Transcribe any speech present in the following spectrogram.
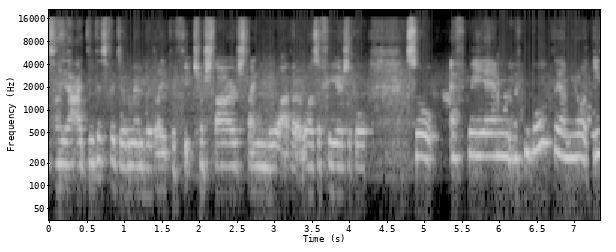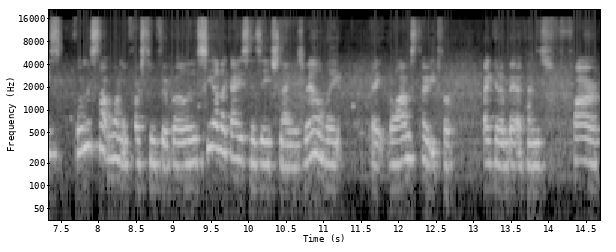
it's like that Adidas video, remember like the future stars thing, or whatever it was a few years ago. So if we um if we don't play him, you know, he's going to start wanting first team football. You'll see other guys his age now as well. Like like well, I was touted for bigger and better things far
